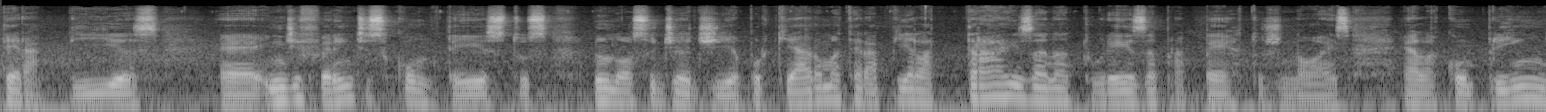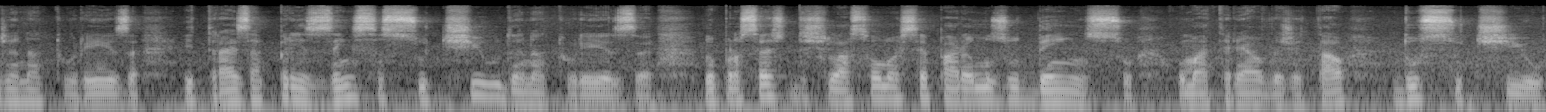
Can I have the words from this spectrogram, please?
terapias, é, em diferentes contextos no nosso dia a dia, porque a aromaterapia ela traz a natureza para perto de nós, ela compreende a natureza e traz a presença sutil da natureza. No processo de destilação, nós separamos o denso, o material vegetal, do sutil,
